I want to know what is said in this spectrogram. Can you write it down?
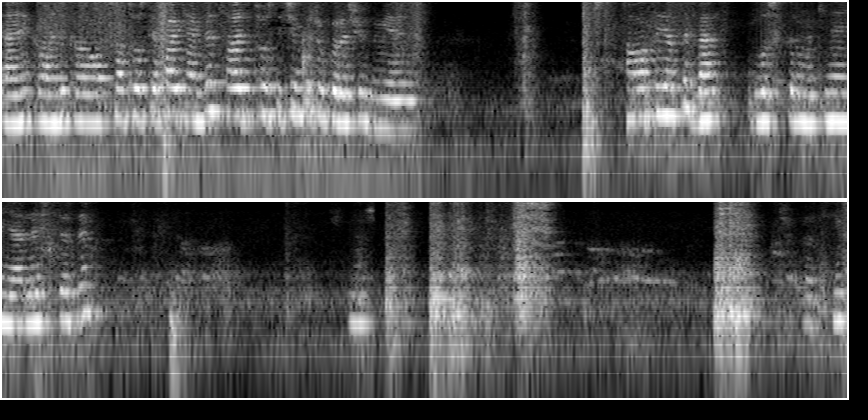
Yani Kıvancı kahvaltısına tost yaparken de sadece tost için bile çok uğraşıyordum yani. Kahvaltı yaptık. Ben bulaşıkları makineye yerleştirdim. Şunlar. Şöyle.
